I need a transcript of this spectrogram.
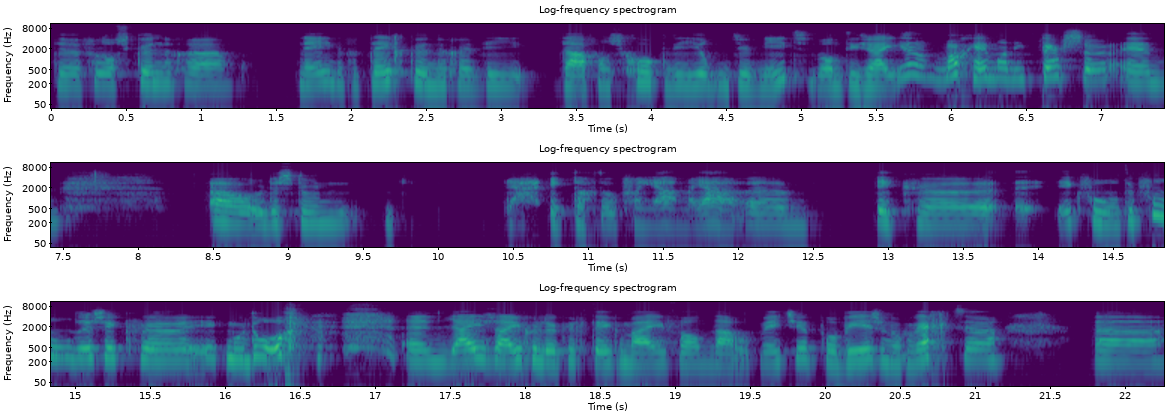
de verloskundige nee, de verpleegkundige die daarvan schrok, die hielp natuurlijk niet. Want die zei, ja, mag helemaal niet persen. En, oh, dus toen, ja, ik dacht ook van, ja, maar ja, uh, ik, uh, ik voel wat ik voel, dus ik, uh, ik moet door. en jij zei gelukkig tegen mij van, nou, weet je, probeer ze nog weg te uh,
